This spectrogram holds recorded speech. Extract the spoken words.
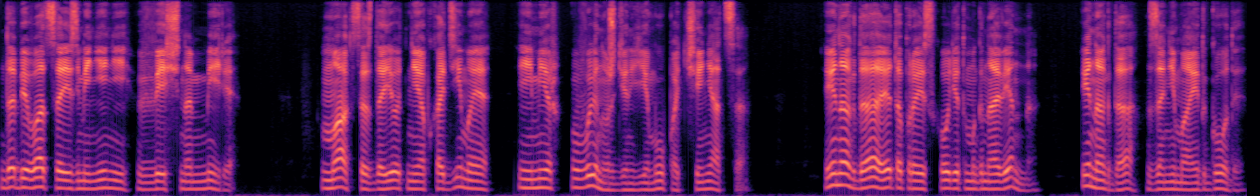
добиваться изменений в вечном мире маг создает необходимое, и мир вынужден ему подчиняться. Иногда это происходит мгновенно, иногда занимает годы.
